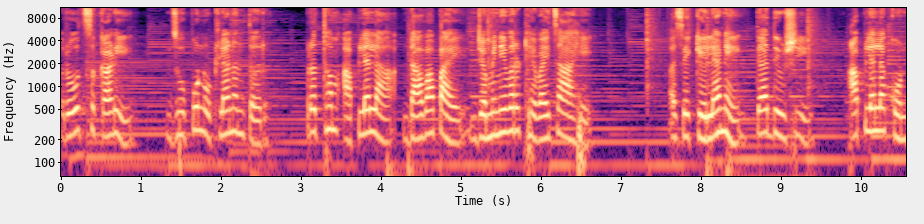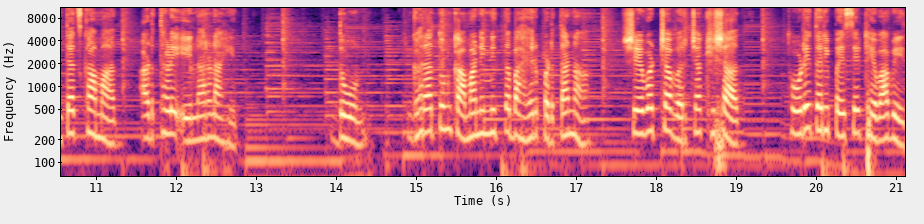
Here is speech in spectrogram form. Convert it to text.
रोज सकाळी झोपून उठल्यानंतर प्रथम आपल्याला डावा पाय जमिनीवर ठेवायचा आहे. असे केल्याने त्या दिवशी आपल्याला कोणत्याच कामात अडथळे येणार नाहीत. दोन घरातून कामानिमित्त बाहेर पडताना शेवटच्या वरच्या खिशात थोडे तरी पैसे ठेवावेत.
